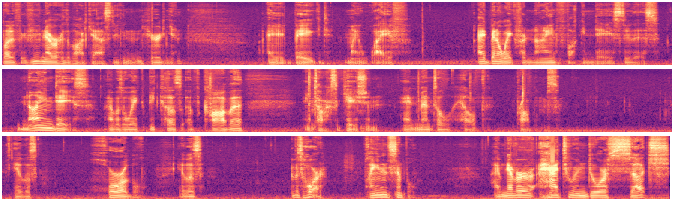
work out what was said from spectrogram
but if, if you've never heard the podcast, you can hear it again. I begged my wife I had been awake for nine fucking days through this. Nine days I was awake because of kava, intoxication, and mental health problems. It was horrible. It was it was horror. Plain and simple. I've never had to endure such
